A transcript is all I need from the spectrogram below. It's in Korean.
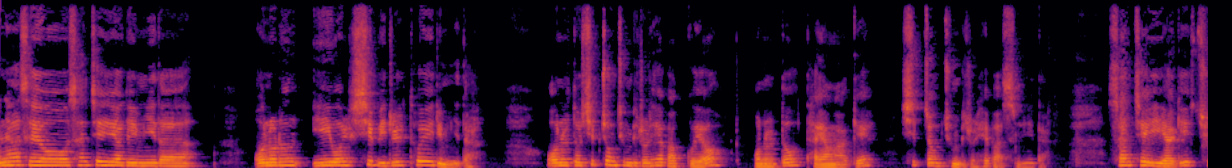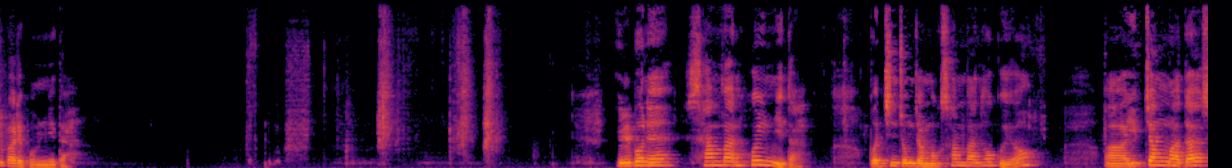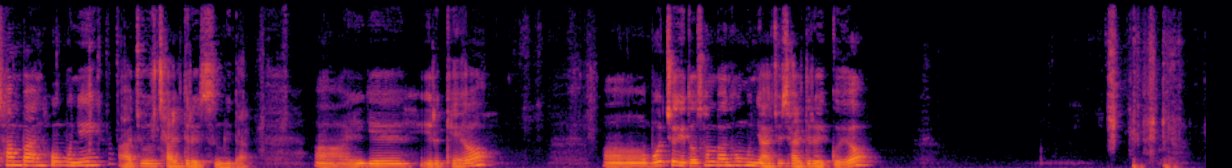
안녕하세요. 산책 이야기입니다. 오늘은 2월 11일 토요일입니다. 오늘도 10종 준비를 해봤고요. 오늘도 다양하게 10종 준비를 해봤습니다. 산책 이야기 출발해 봅니다. 일본의 산반호입니다. 멋진 종자목 산반호고요. 아, 입장마다 산반 호문이 아주 잘 들어있습니다. 아, 이게 이렇게요. 어, 모쪽에도 산반 호문이 아주 잘 들어있고요.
